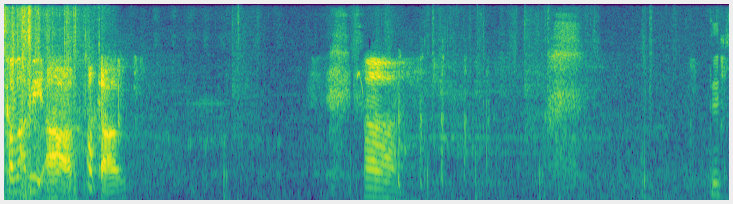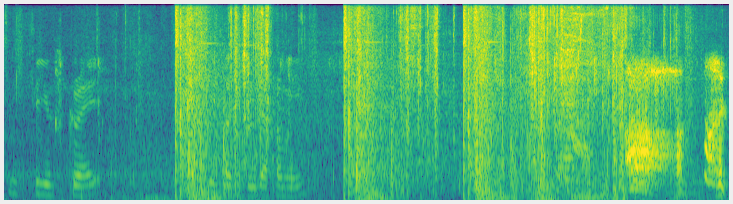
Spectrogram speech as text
Come at me. Ah, fuck off. Ah, This feels great. If I do that from you. oh, fuck.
